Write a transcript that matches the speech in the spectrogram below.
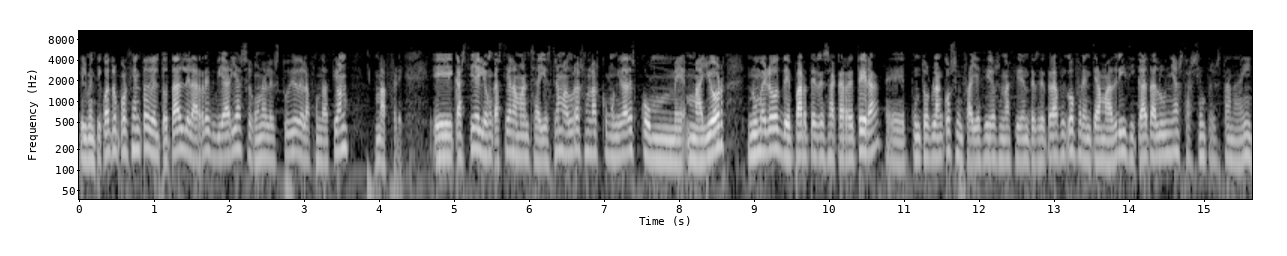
y el 24% del total de la red viaria, según el estudio de la Fundación Mafre. Eh, Castilla y León, Castilla-La Mancha y Extremadura son las comunidades con mayor número de partes de esa carretera, eh, puntos blancos sin fallecidos en accidentes de tráfico, frente a Madrid y Cataluña, hasta siempre están ahí.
